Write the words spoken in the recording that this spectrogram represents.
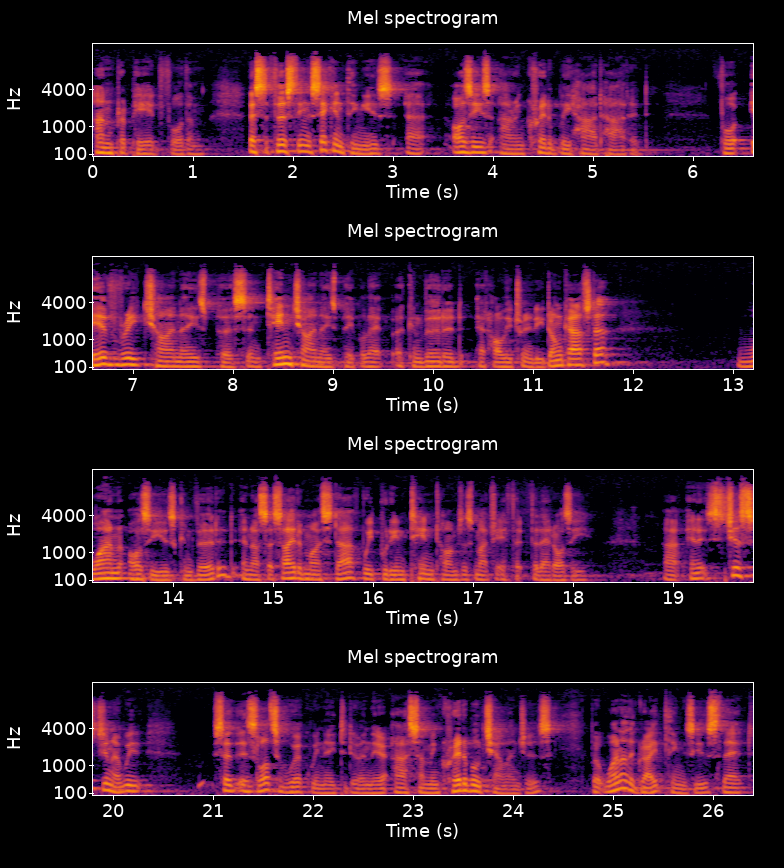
unprepared for them. That's the first thing. The second thing is uh, Aussies are incredibly hard hearted. For every Chinese person, 10 Chinese people that are converted at Holy Trinity Doncaster, one Aussie is converted. And as I say to my staff, we put in 10 times as much effort for that Aussie. Uh, and it's just, you know, we, so there's lots of work we need to do, and there are some incredible challenges. But one of the great things is that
